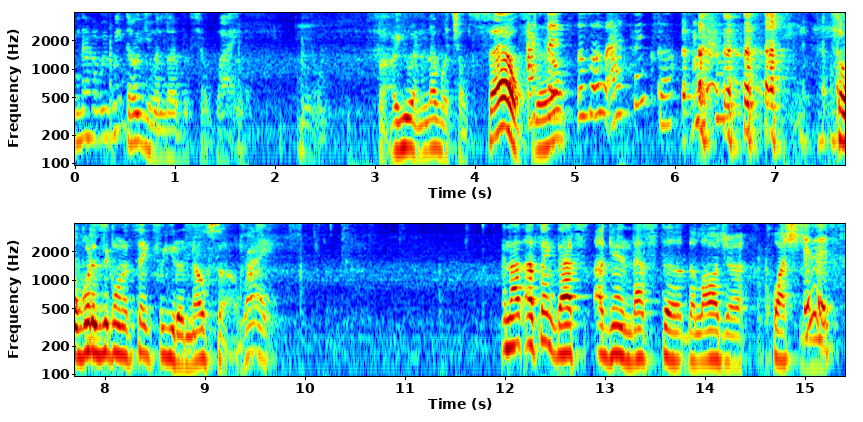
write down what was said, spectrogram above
No, we, we know you in love with your wife. But are you in love with yourself, I girl? think that's what I think so. So what is it going to take for you to know so? Right. And I, I think that's again that's the the larger question It is.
